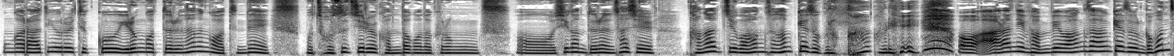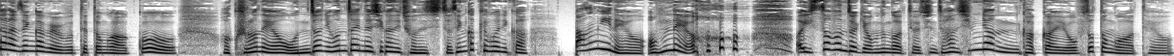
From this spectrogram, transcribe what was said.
뭔가 라디오를 듣고, 이런 것들은 하는 것 같은데, 뭐 저수지를 간다거나 그런, 어, 시간들은 사실 강아지와 항상 함께해서 그런가? 우리, 어, 아라니 밤비와 항상 함께해서 그런가? 혼자란 생각을 못 했던 것 같고, 아, 그러네요. 온전히 혼자 있는 시간이 저는 진짜 생각해보니까 빵이네요. 없네요. 아, 있어 본 적이 없는 것 같아요. 진짜 한 10년 가까이 없었던 것 같아요.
